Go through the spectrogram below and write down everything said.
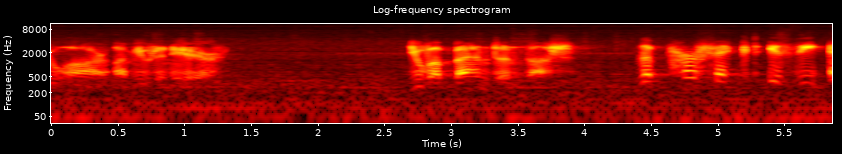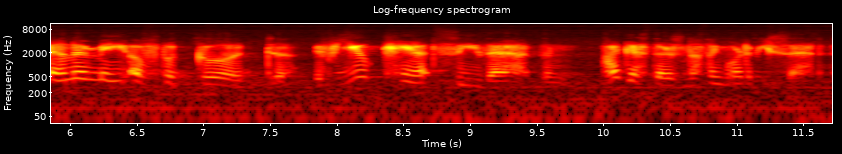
you are a mutineer. You've abandoned us. The perfect is the enemy of the good. If you can't see that, then I guess there's nothing more to be said.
